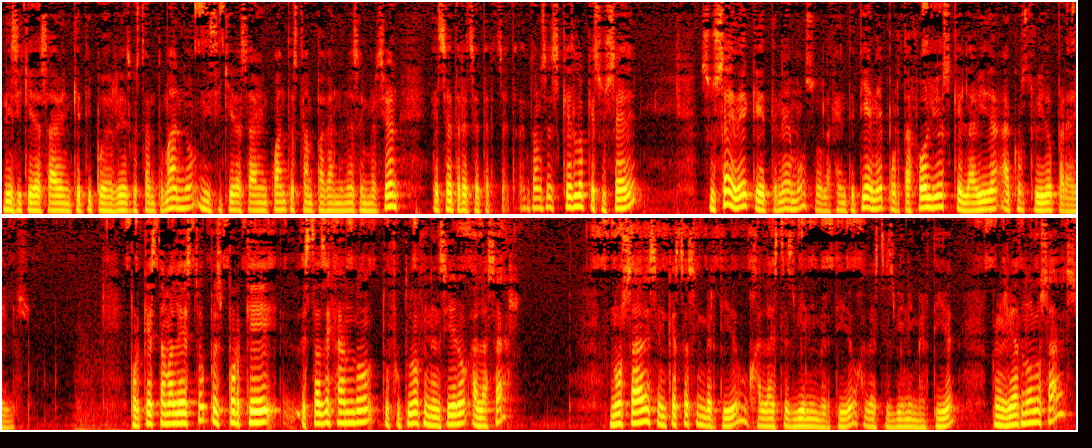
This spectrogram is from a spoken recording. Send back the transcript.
ni siquiera saben qué tipo de riesgo están tomando, ni siquiera saben cuánto están pagando en esa inversión, etcétera, etcétera, etcétera. Entonces, ¿qué es lo que sucede? Sucede que tenemos, o la gente tiene, portafolios que la vida ha construido para ellos. ¿Por qué está mal esto? Pues porque estás dejando tu futuro financiero al azar. No sabes en qué estás invertido, ojalá estés bien invertido, ojalá estés bien invertida pero en realidad no lo sabes.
